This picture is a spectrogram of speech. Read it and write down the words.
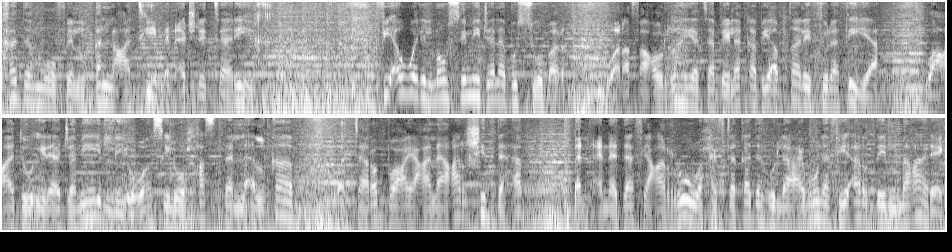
خدموا في القلعة من أجل التاريخ في أول الموسم جلبوا السوبر ورفعوا الراية بلقب أبطال الثلاثية وعادوا إلى جميل ليواصلوا حصد الألقاب والتربع على عرش الذهب. بل أن دافع الروح افتقده اللاعبون في أرض المعارك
